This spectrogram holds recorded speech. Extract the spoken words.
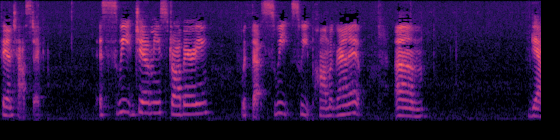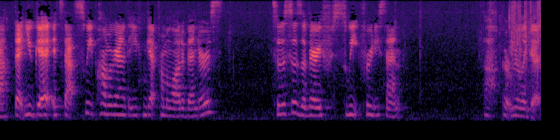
fantastic. A sweet jammy strawberry with that sweet, sweet pomegranate. Um, yeah, that you get, it's that sweet pomegranate that you can get from a lot of vendors. So this is a very sweet, fruity scent, oh, but really good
